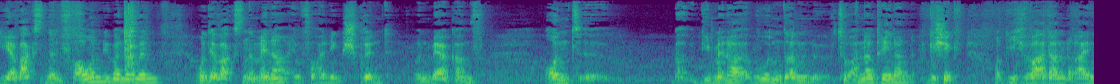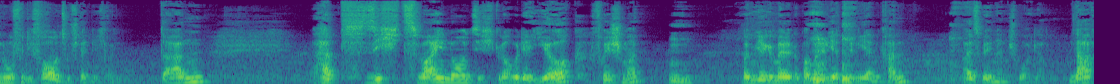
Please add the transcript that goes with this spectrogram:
die erwachsenen Frauen übernommen und erwachsene Männer, im vor allen Dingen Sprint und Mehrkampf. Und äh, die Männer wurden dann zu anderen Trainern geschickt Und ich war dann rein nur für die Frauen zuständig. Und dann hat sich 92, ich glaube, der Jörg Frischmann mhm. bei mir gemeldet, ob er bei mir trainieren kann als Behindertensportler. Nach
